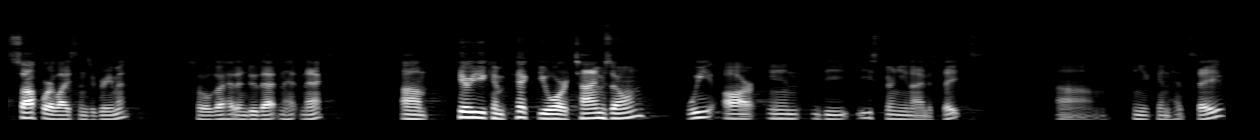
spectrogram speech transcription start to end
software license agreement. So we'll go ahead and do that and hit next. Um, here you can pick your time zone. We are in the eastern United States. Um, and you can hit save.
